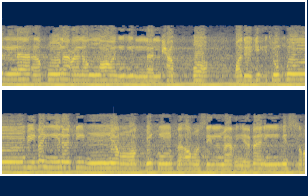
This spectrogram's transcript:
أن لا أقول على الله إلا الحق. قد جئتكم ببينة من ربكم فأرسل معي بني إسرائيل.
